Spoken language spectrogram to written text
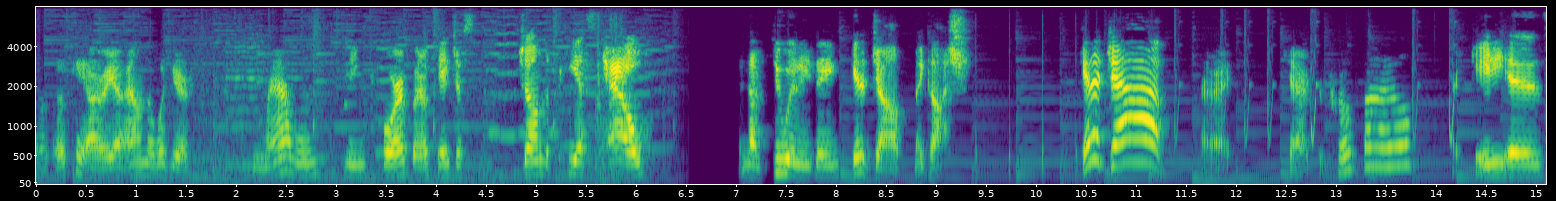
Okay, Aria, I don't know what you're meaning for, but okay, just on the PS Now and not do anything. Get a job. My gosh. Get a job! Alright. Character profile. Right, Katie is...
